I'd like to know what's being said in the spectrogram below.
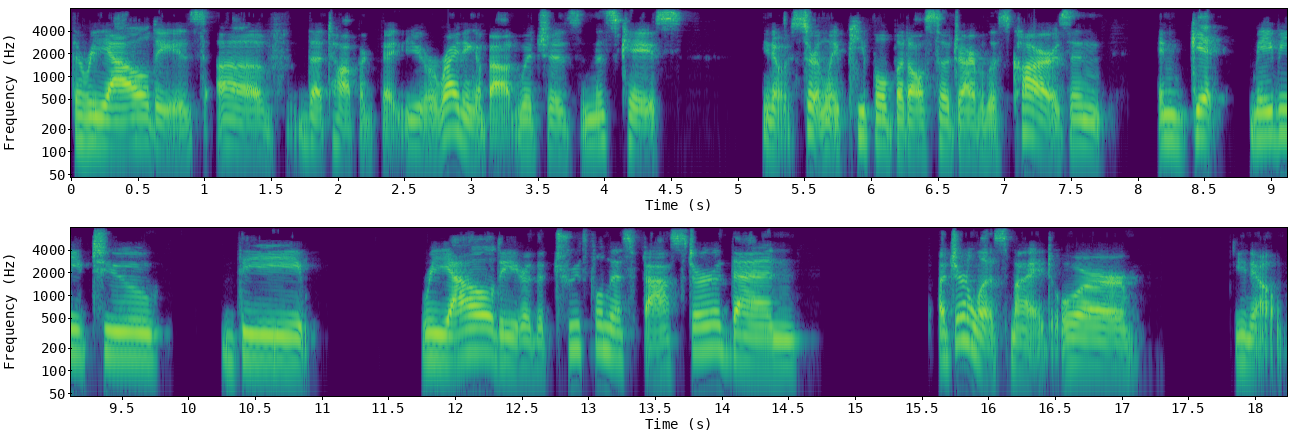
the realities of the topic that you're writing about, which is in this case, you know, certainly people, but also driverless cars, and and get maybe to the reality or the truthfulness faster than a journalist might, or you know,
